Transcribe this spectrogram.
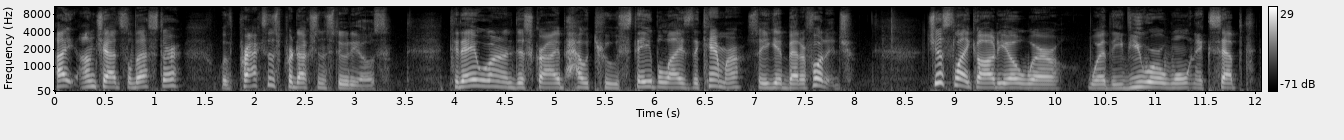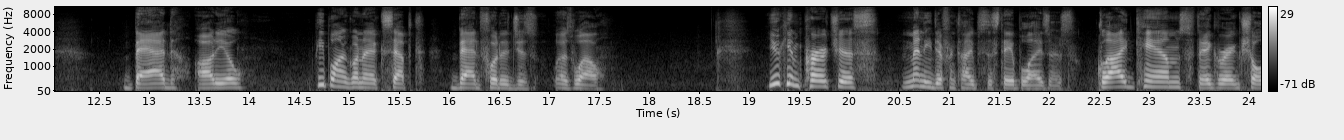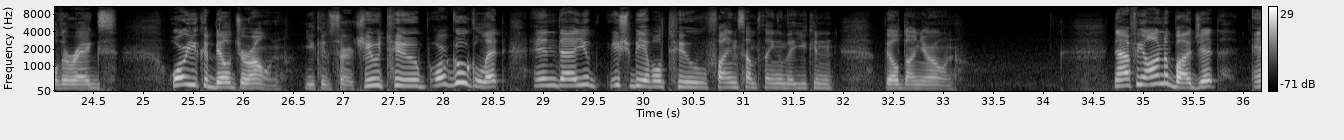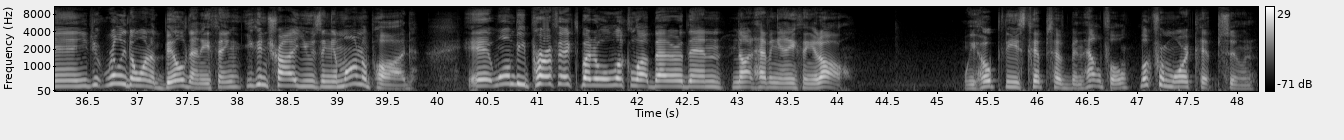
Hi, I'm Chad Sylvester with Praxis Production Studios. Today we're going to describe how to stabilize the camera so you get better footage. Just like audio where, where the viewer won't accept bad audio, people aren't going to accept bad footage as, as well. You can purchase many different types of stabilizers. Glidecams, fig rigs, shoulder rigs, or you could build your own. You could search YouTube or Google it, and uh, you, you should be able to find something that you can build on your own. Now, if you're on a budget and you really don't want to build anything, you can try using a monopod. It won't be perfect, but it will look a lot better than not having anything at all. We hope these tips have been helpful. Look for more tips soon.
